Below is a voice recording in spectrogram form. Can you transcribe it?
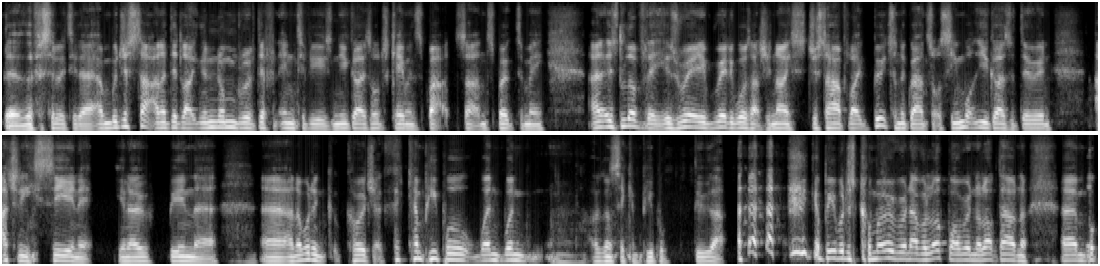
the, the facility there, and we just sat and I did like a number of different interviews, and you guys all just came and sat and spoke to me, and it was lovely. It was really really was actually nice just to have like boots on the ground, sort of seeing what you guys are doing, actually seeing it you know, being there. Uh, and I would encourage. Can people when when I was going to say, can people do that? can people just come over and have a look while we're in the lockdown? Um, but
